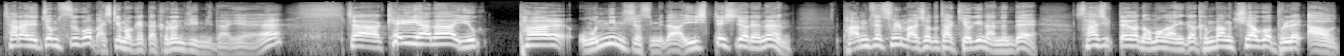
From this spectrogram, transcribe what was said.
차라리 좀 쓰고 맛있게 먹겠다. 그런 주의입니다. 예. 자, K 하나 685님 주셨습니다. 20대 시절에는 밤새 술 마셔도 다 기억이 났는데 40대가 넘어가니까 금방 취하고 블랙아웃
